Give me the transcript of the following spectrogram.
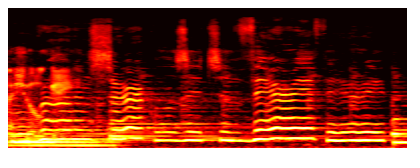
Special to run game.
